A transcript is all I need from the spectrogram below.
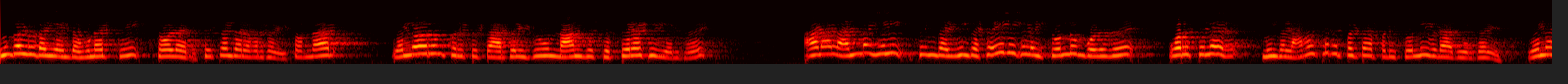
உங்களுடைய இந்த உணர்ச்சி தோழர் சிக்கந்தர் அவர்கள் சொன்னார் எல்லோரும் குறிப்பிட்டார்கள் ஜூன் நான்குக்கு பிறகு என்று. ஆனால் அண்மையில் இந்த இந்த செய்திகளை சொல்லும் பொழுது ஒரு சிலர் நீங்கள் அவசரப்பட்டு அப்படி சொல்லிவிடாதீர்கள். ஏன்னா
